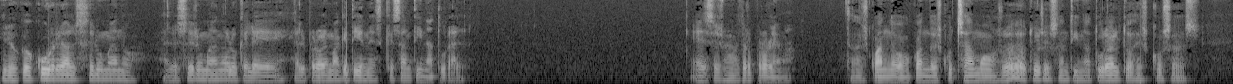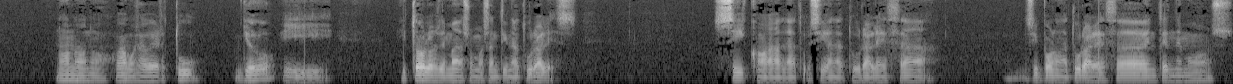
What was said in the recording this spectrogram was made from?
Pero ¿qué ocurre al ser humano? El ser humano lo que le, el problema que tiene es que es antinatural. Ese es nuestro problema. Entonces cuando, cuando escuchamos, oh, tú eres antinatural, tú haces cosas... No, no, no, vamos a ver, tú, yo y, y todos los demás somos antinaturales. Sí, con si la naturaleza, si por naturaleza entendemos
